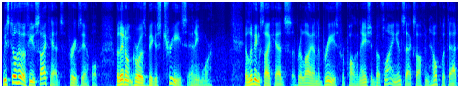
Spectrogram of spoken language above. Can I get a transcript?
We still have a few cycads, for example, but they don't grow as big as trees anymore. Living cycads rely on the breeze for pollination, but flying insects often help with that,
